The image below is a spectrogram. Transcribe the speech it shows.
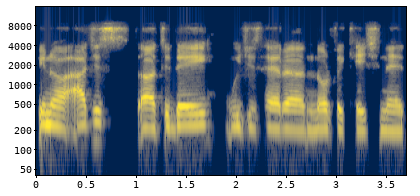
you know, I just uh, today we just had a notification that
